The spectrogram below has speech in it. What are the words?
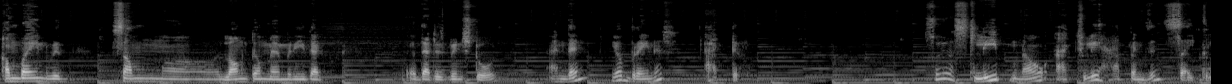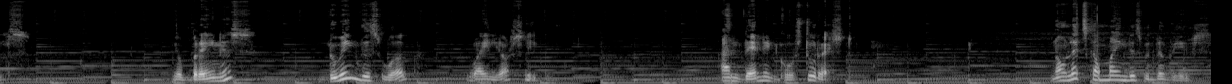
combined with some uh, long-term memory that that has been stored, and then your brain is active. So, your sleep now actually happens in cycles. Your brain is doing this work while you're sleeping, and then it goes to rest. Now, let's combine this with the waves.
